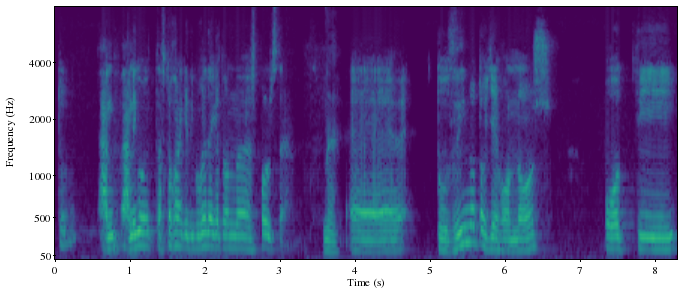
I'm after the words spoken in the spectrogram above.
το, αν, ανοίγω ταυτόχρονα και την κουβέντα για τον uh, Σπόλστρα. Ναι. Ε, του δίνω το γεγονός ότι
